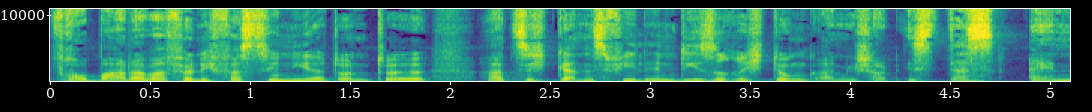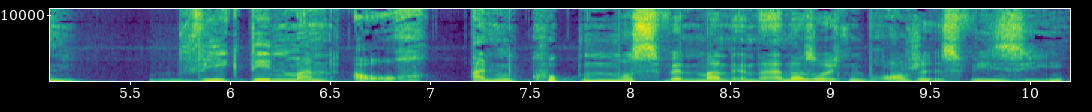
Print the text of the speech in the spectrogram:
Frau Bader war völlig fasziniert und äh, hat sich ganz viel in diese Richtung angeschaut. Ist das ein Weg, den man auch angucken muss, wenn man in einer solchen Branche ist wie Sie?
